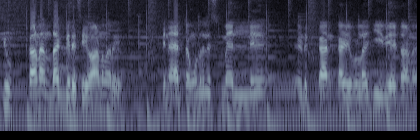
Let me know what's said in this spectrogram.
ക്യുക്കാണ് എന്ത് അഗ്രസീവ് ആണെന്ന് അറിയും പിന്നെ ഏറ്റവും കൂടുതൽ സ്മെല്ല് എടുക്കാൻ കഴിവുള്ള ജീവിയായിട്ടാണ്.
